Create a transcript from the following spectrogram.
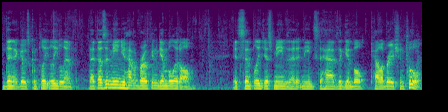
then it goes completely limp. That doesn't mean you have a broken gimbal at all. It simply just means that it needs to have the gimbal calibration tool.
